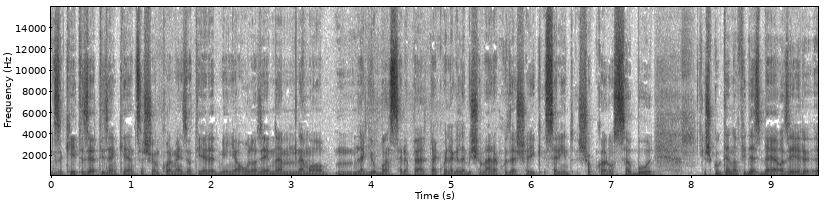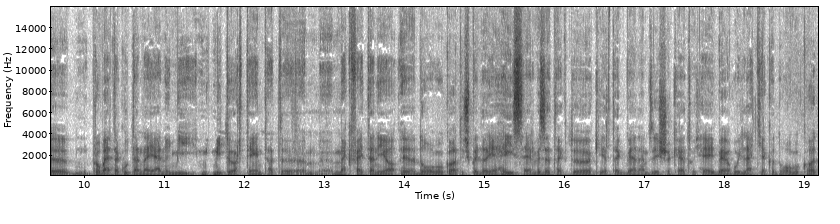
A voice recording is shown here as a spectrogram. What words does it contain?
ez a 2019-es önkormányzati eredménye, ahol azért nem, nem a legjobban szerepeltek, vagy legalábbis a várakozásaik szerint sokkal rosszabbul. És akkor utána a Fideszbe azért ö, próbáltak utána járni, hogy mi, mi, mi történt, tehát ö, megfejteni a ö, dolgokat, és például ilyen helyi szervezetektől kértek be hogy helyben hogy látják a dolgokat.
